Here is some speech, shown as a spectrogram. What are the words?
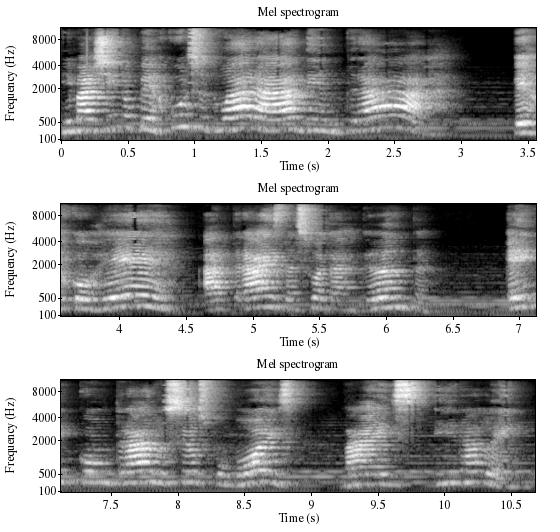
Imagina o percurso do ar a adentrar, percorrer atrás da sua garganta, encontrar os seus pulmões, mas ir além.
